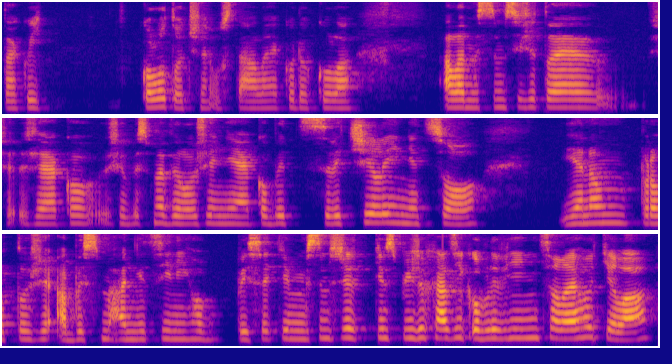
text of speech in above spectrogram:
takový kolotoč neustále jako dokola. Ale myslím si, že to je, že, že, jako, že bychom vyloženě jakoby cvičili něco, jenom proto, že aby jsme a nic jiného by se tím, myslím si, že tím spíš dochází k ovlivnění celého těla,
